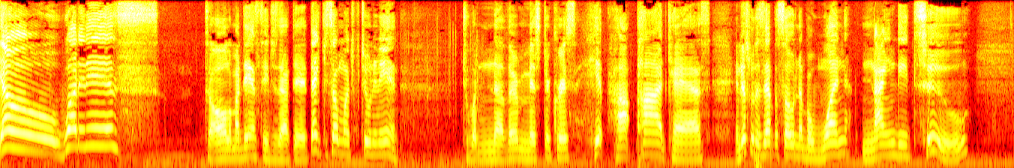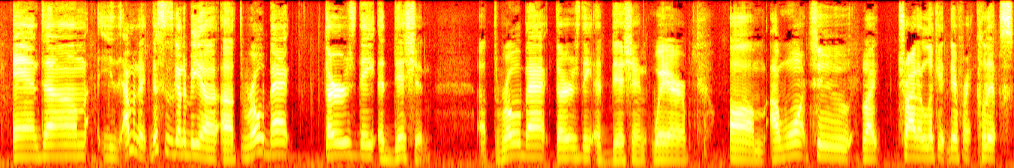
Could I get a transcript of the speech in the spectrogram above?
Yo, what it is to all of my dance teachers out there. Thank you so much for tuning in to another Mr. Chris Hip Hop podcast. And this one is episode number 192. And um I'm gonna this is gonna be a, a throwback Thursday edition. A throwback Thursday edition where um I want to like try to look at different clips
